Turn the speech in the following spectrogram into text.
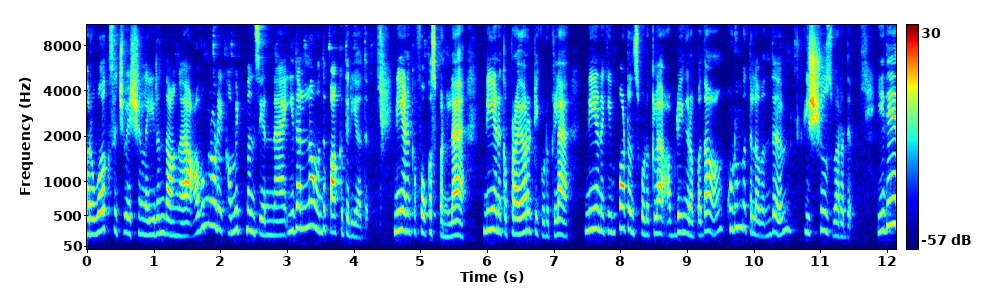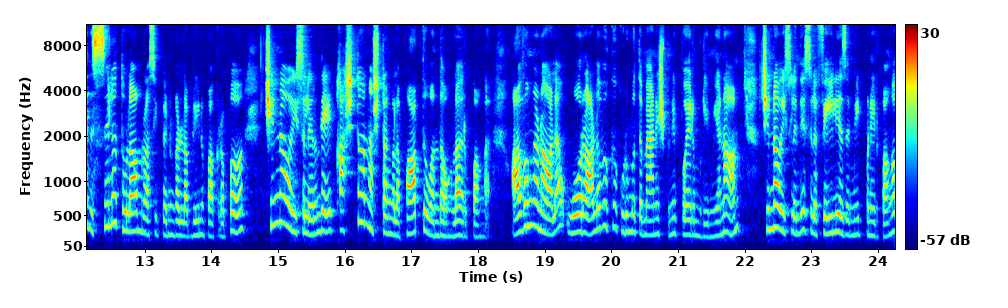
ஒரு ஒர்க் சுச்சுவேஷனில் இருந்தாங்க? அவங்களுடைய கமிட்மெண்ட்ஸ் என்ன? இதெல்லாம் வந்து பார்க்க தெரியாது. நீ எனக்கு ஃபோக்கஸ் பண்ணல. நீ எனக்கு ப்ரையாரிட்டி கொடுக்கல. நீ எனக்கு இம்பார்ட்டன்ஸ் கொடுக்கல அப்படிங்கிறப்ப தான் குடும்பத்தில் வந்து இஷ்யூஸ் வருது. இதே இது சில துலாம் ராசி பெண்கள் அப்படின்னு பார்க்குறப்போ சின்ன வயசுலேருந்தே கஷ்ட நஷ்டங்களை பார்த்து வந்தவங்களா இருப்பாங்க. அவங்கனால ஒரு அளவுக்கு குடும்பத்தை மேனேஜ் பண்ணி போயிட முடியும். ஏன்னா சின்ன வயசுலேருந்தே சில ஃபெயிலியர்ஸை மீட் பண்ணியிருப்பாங்க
